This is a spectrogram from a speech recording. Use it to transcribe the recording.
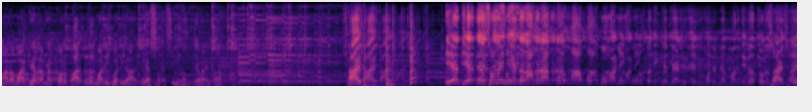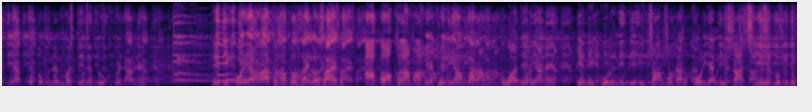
મારા વાઘેલાના કળ ભાગલે મારી વડી આદિયા શક્તિ ન કહેવાય બાપ. સાહેબ! એ જે તે સમયની અંદર આમરા કુળમાં બુટ ભવાની કુળ તરીકે બેઠી હતી મઠને મંદિર હતો ને સાહેબ જેદી આ કુટુંબને ને વસ્તીને દુઃખ પડ્યા ને તેથી કોઈ હાથ નતો જાયલો સાહેબ. આ ગોખલામાં બેઠેલી અંબારામ ભુવાજે રહ્યા ને એની કુળની દેવી ચામુંડા ખોડિયા ખોડિયાની સાક્ષીએ એટલું કીધું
